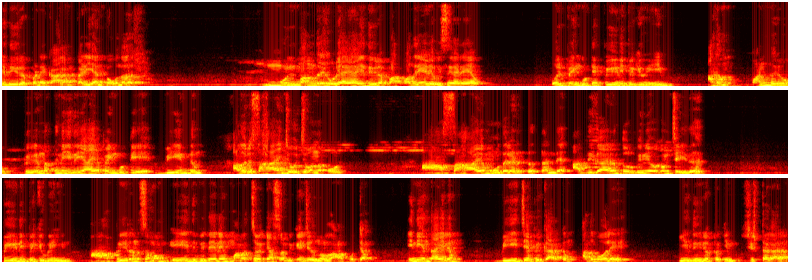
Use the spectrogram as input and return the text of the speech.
യെദ്യൂരപ്പയുടെ കാലം കഴിയാൻ പോകുന്നത്. മുൻ മന്ത്രി കൂടിയായ യെദ്യൂരപ്പ പതിനേഴ് വയസ്സുകാരെ ഒരു പെൺകുട്ടിയെ പീഡിപ്പിക്കുകയും അതും പണ്ടൊരു പീഡനത്തിന് ഇരയായ പെൺകുട്ടിയെ വീണ്ടും അതൊരു സഹായം ചോദിച്ചു വന്നപ്പോൾ ആ സഹായം മുതലെടുത്ത് തന്റെ അധികാരം ദുർവിനിയോഗം ചെയ്ത് പീഡിപ്പിക്കുകയും ആ പീഡന ശ്രമം ഏത് വിധേനയും മറച്ചു വെക്കാൻ ശ്രമിക്കുകയും ചെയ്യുന്നുള്ളതാണ് കുറ്റം. ഇനി എന്തായാലും ബി ജെ പിക്കാർക്കും അതുപോലെ യെദ്യൂരപ്പയ്ക്കും ശിഷ്ടകാലം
